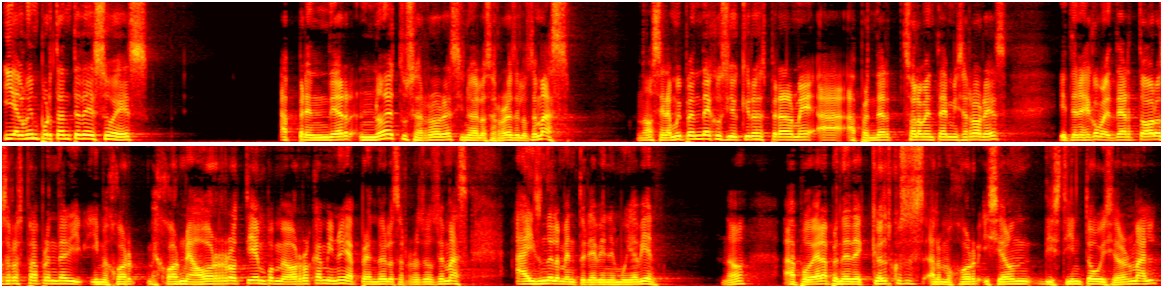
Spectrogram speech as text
y algo importante de eso es aprender no de tus errores, sino de los errores de los demás. No, sería muy pendejo si yo quiero esperarme a aprender solamente de mis errores y tener que cometer todos los errores para aprender y, y mejor, mejor me ahorro tiempo, me ahorro camino y aprendo de los errores de los demás. Ahí es donde la mentoría viene muy a bien, ¿no? A poder aprender de qué otras cosas a lo mejor hicieron distinto o hicieron mal,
